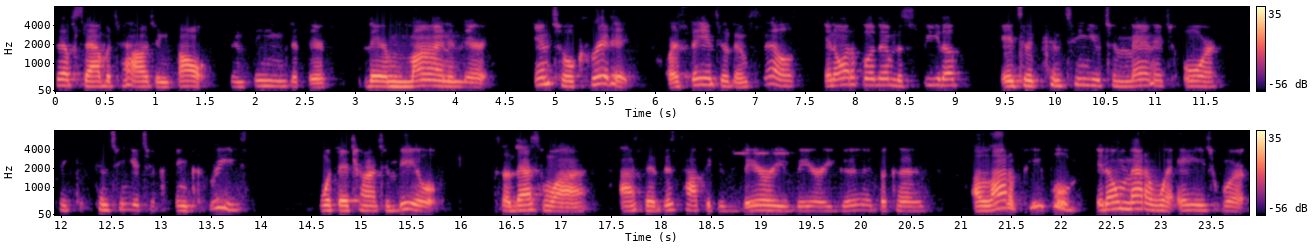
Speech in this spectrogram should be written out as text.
self-sabotaging thoughts and things that their their mind and their mental critic are saying to themselves in order for them to speed up and to continue to manage or to continue to increase what they're trying to build. So that's why I said this topic is very, very good because a lot of people, it don't matter what age, what,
